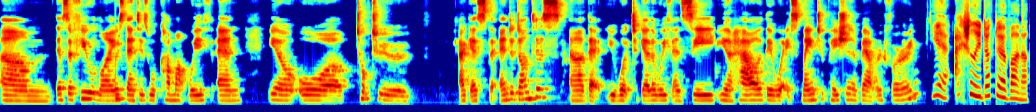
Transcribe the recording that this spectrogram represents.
Um, there's a few lines dentists will come up with and, you know, or talk to I guess the endodontist uh, that you work together with and see you know how they will explain to patient about referring. Yeah, actually, Dr. Aovana,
